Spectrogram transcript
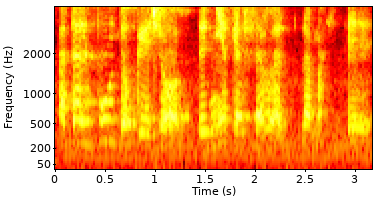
hasta el punto que yo tenía que hacer la, eh,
